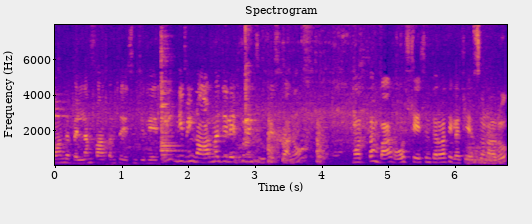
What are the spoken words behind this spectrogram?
బాగుందో బెల్లం పాకంతో వేసిన జిలేబీ. మీకు నార్మల్ జిలేబీ నేను చూపిస్తాను. మొత్తం బాగా రోస్ట్ చేసిన తర్వాత ఇలా చేస్తున్నారు.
